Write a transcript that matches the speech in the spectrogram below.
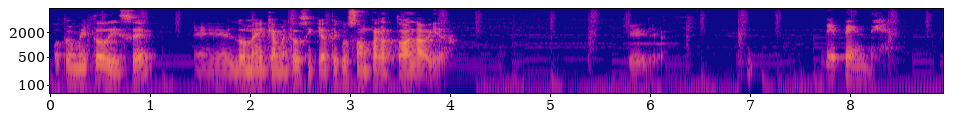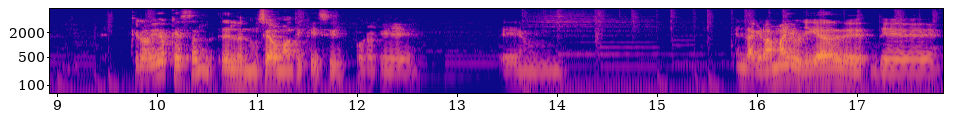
Otro mito dice, eh, los medicamentos psiquiátricos son para toda la vida. ¿Qué Depende. Creo yo que este es el, enunciado más difícil, porque em, en la gran mayoría de, de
